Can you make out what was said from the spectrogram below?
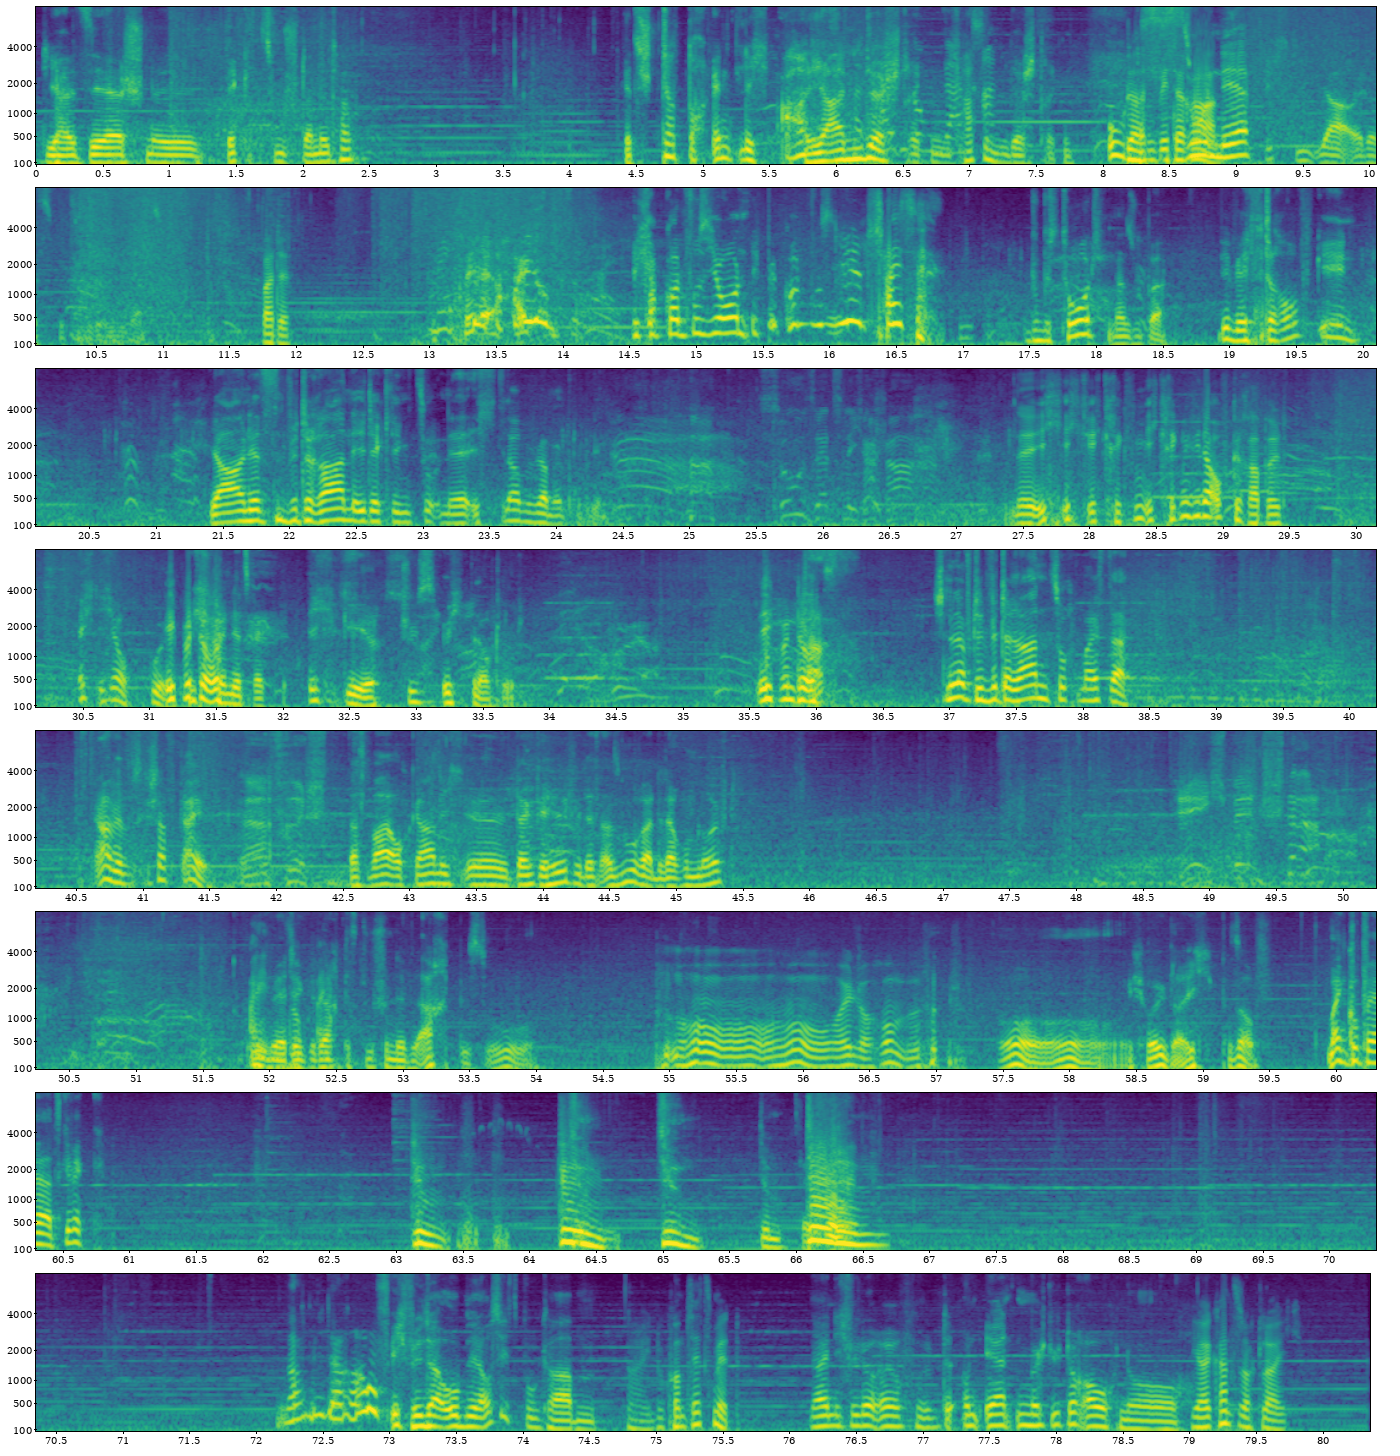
die halt sehr schnell weggezustandet habe. Jetzt stirbt doch endlich. Ah ja, Niederstrecken. Ich hasse Niederstrecken. Oh, da Das ist ein ist so nervig. Die, ja, das wird wieder Warte. Heilung! Ich hab Konfusion. Ich bin konfusiert. Scheiße. Du bist tot? Na super. Wir werden draufgehen. Ja, und jetzt ein Veteran, nee, der klingt zu. Ne, ich glaube, wir haben ein Problem. Zusätzlicher Schaden. Nee, ich, ich, ich, krieg, ich krieg mich wieder aufgerappelt. Echt, ich auch. Cool. Ich bin ich tot. renn jetzt weg. Ich gehe. Tschüss, ich bin auch tot. Ich bin tot. Was? Schnell auf den Veteranenzuchtmeister. Ja, wir haben es geschafft. Geil. Erfrischend. Das war auch gar nicht äh, dank der Hilfe des Asura, der da rumläuft. Ich bin stark. Oh, Ein- wer hätte gedacht, dass du schon Level 8 bist? Oh. Oh, oh, oh, heul doch rum. Oh, oh, ich heul gleich. Pass auf. Mein Kupferherz, geh weg. Dum, dum, Dumm. Dumm. dum. Lass mich darauf. Ich will da oben den Aussichtspunkt haben. Nein, du kommst jetzt mit. Nein, ich will doch. Äh, und ernten möchte ich doch auch noch. Ja, kannst du doch gleich.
